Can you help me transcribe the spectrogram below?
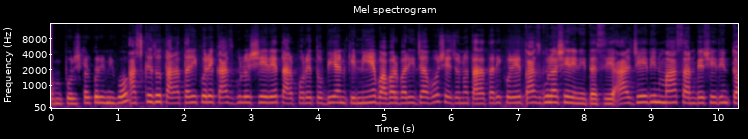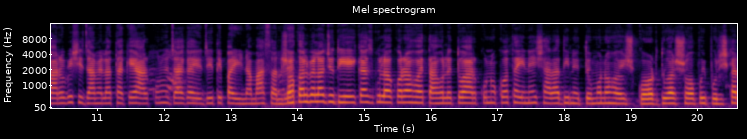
আমি পরিষ্কার করে নিব। আজকে তো তাড়াতাড়ি করে কাজগুলো সেরে, তারপরে তো বিয়ানকে নিয়ে বাবার বাড়ি যাব, সেজন্য তাড়াতাড়ি করে কাজগুলো সেরে নিতেছি। আর যেই দিন মাছ আনবে সেই দিন তো আরও বেশি ঝামেলা থাকে, আর কোনো জায়গায় যেতে পারি না মাছ আনলে। সকালবেলা যদি এই কাজগুলো করা হয়, তাহলে তো আর কোনো কথাই নেই, সারাদিন তো মনে হয় ঘর দুয়ার সবই পরিষ্কার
